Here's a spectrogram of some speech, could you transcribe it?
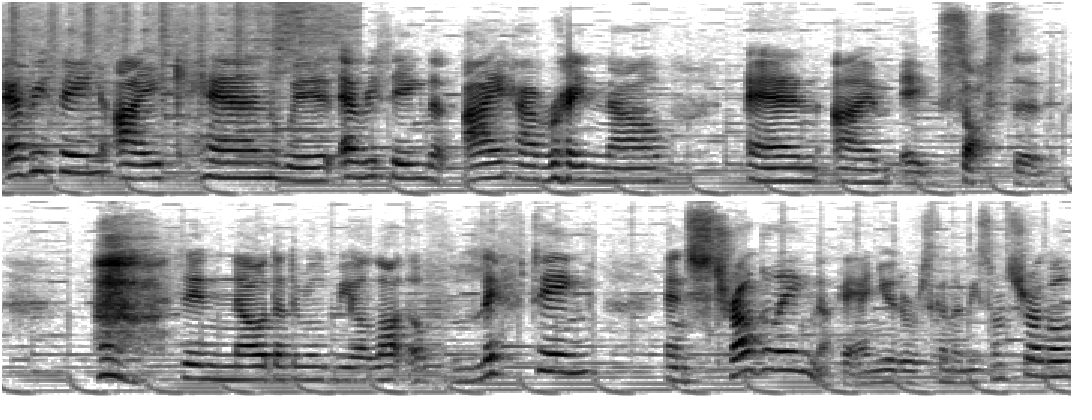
everything I can with everything that I have right now and I'm exhausted. Didn't know that there will be a lot of lifting and struggling. Okay, I knew there was gonna be some struggle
